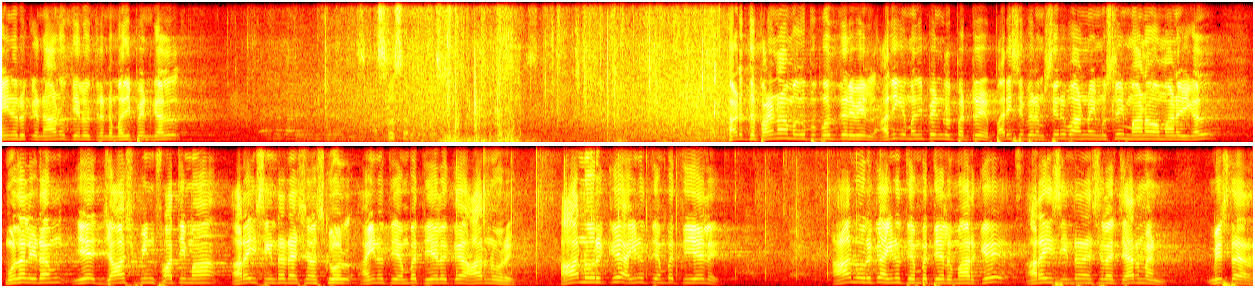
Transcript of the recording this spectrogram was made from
ஐநூறுக்கு நானூற்றி எழுபத்தி ரெண்டு மதிப்பெண்கள். அடுத்து பன்னெண்டாம் வகுப்பு பொதுத் தேர்வில் அதிக மதிப்பெண்கள் பெற்று பரிசு பெறும் சிறுபான்மை முஸ்லீம் மாணவ மாணவிகள் முதலிடம் A Jashbin Fathima Arise International School ஐநூற்றி எண்பத்தி ஏழுக்கு ஆறுநூறு. ஆறுநூறுக்கு ஐநூற்றி எண்பத்தி ஏழு. ஆறுநூறுக்கு ஐநூற்றி எண்பத்தி ஏழு mark Arise International chairman mister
